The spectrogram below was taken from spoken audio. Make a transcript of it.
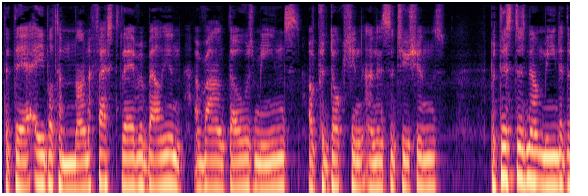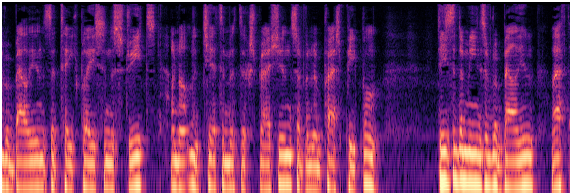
that they are able to manifest their rebellion around those means of production and institutions. But this does not mean that the rebellions that take place in the streets are not legitimate expressions of an oppressed people. These are the means of rebellion left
